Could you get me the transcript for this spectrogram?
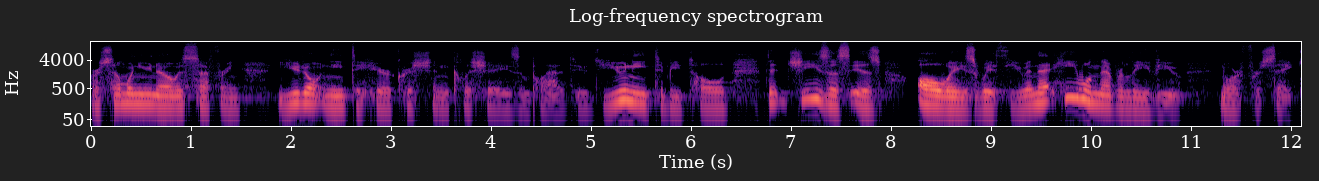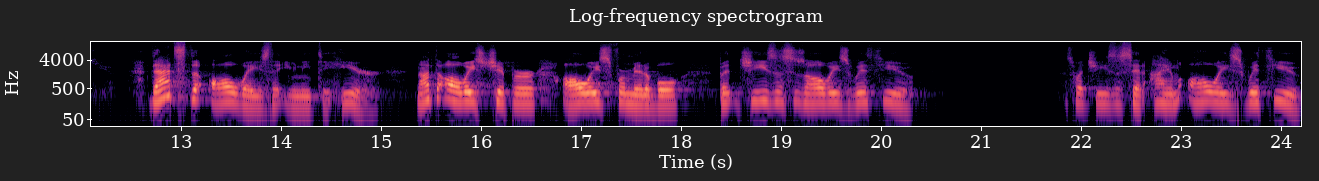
or someone you know is suffering, you don't need to hear Christian cliches and platitudes. You need to be told that Jesus is always with you and that he will never leave you nor forsake you. That's the always that you need to hear, not the always chipper, always formidable but Jesus is always with you. That's what Jesus said. I am always with you.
